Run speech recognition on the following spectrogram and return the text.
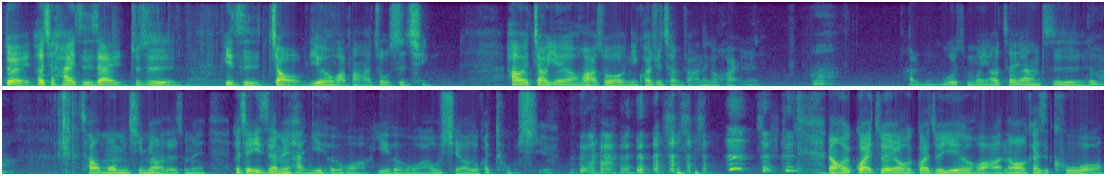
对，而且他一直在就是一直叫耶和华帮他做事情，他会叫耶和华说：“你快去惩罚那个坏人。”啊，他为什么要这样子？对啊，超莫名其妙的什么，而且一直在那边喊耶和华，耶和华，我写到都快吐血了。然后会怪罪哦，会怪罪耶和华，然后开始哭哦，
